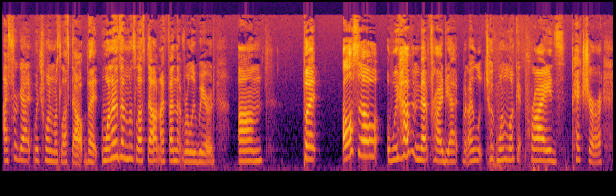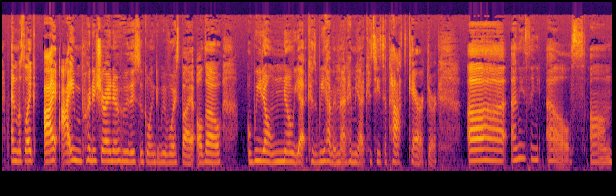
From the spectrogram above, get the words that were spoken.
I forget which one was left out, but one of them was left out, and I find that really weird. Um, but also, we haven't met Pride yet, but I took one look at Pride's picture and was like, I I'm pretty sure I know who this is going to be voiced by. Although we don't know yet because we haven't met him yet because he's a past character. Uh, anything else? Um,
